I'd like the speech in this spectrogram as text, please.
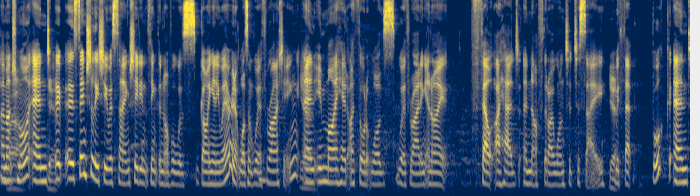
a much Wow. more. And Yeah. it, essentially, she was saying she didn't think the novel was going anywhere and it wasn't worth mm. writing. Yeah. And in my head, I thought it was worth writing, and I felt I had enough that I wanted to say Yeah. with that book and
